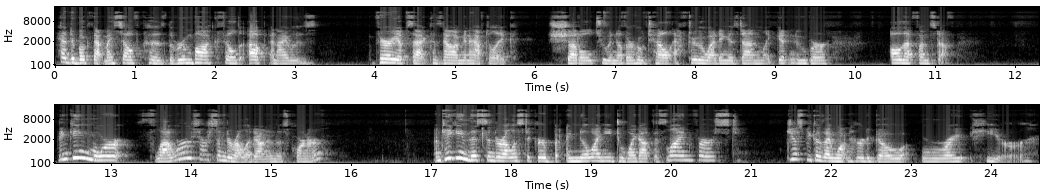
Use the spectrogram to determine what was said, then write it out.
Had to book that myself because the room block filled up and I was very upset because now I'm going to have to like shuttle to another hotel after the wedding is done, like get an Uber, all that fun stuff. Thinking more flowers or Cinderella down in this corner. I'm taking this Cinderella sticker, but I know I need to white out this line first, just because I want her to go right here.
